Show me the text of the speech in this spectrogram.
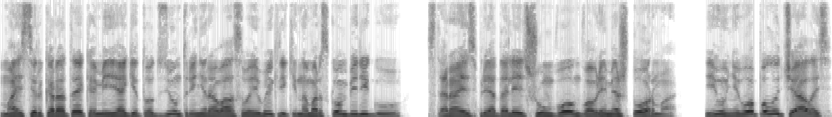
Мастер каратека Мияги Тодзюн тренировал свои выкрики на морском берегу. стараясь преодолеть шум волн во время шторма. И у него получалось.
